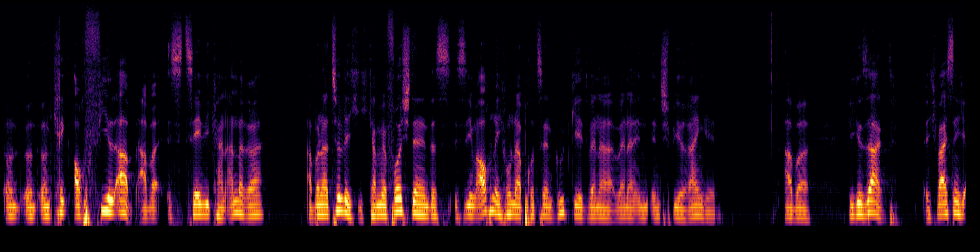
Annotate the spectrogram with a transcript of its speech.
und, und, und kriegt auch viel ab, aber ist zäh wie kein anderer. Aber natürlich, ich kann mir vorstellen, dass es ihm auch nicht 100% gut geht, wenn er, wenn er in, ins Spiel reingeht. Aber wie gesagt, ich weiß nicht,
